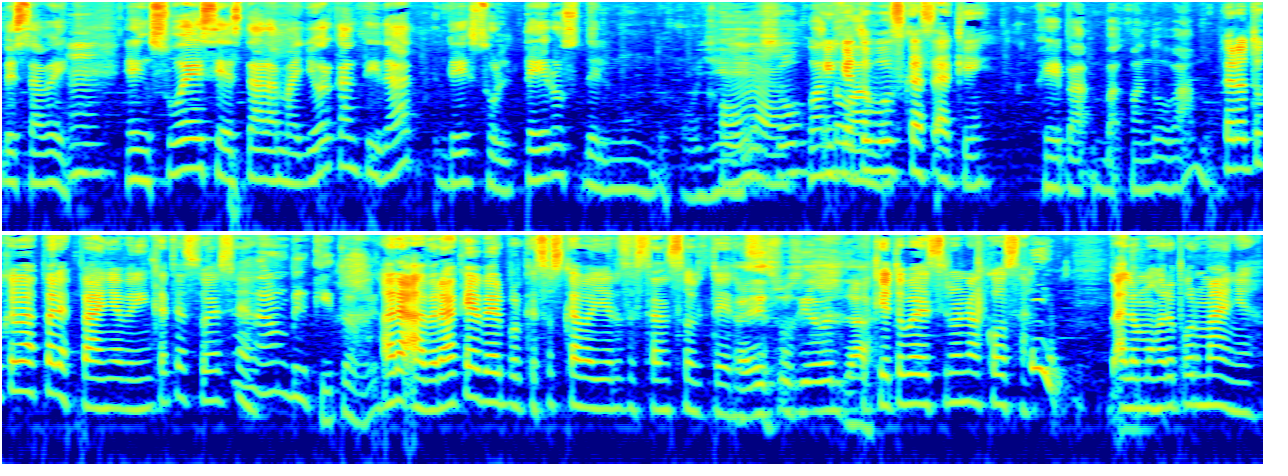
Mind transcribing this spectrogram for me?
mm. en Suecia está la mayor cantidad de solteros del mundo. Oye, ¿Y qué tú buscas aquí? que va, va- cuando vamos. Pero tú que vas para España, bríncate a Ah, Suecia. dar un birquito, a ver. Ahora, habrá que ver porque esos caballeros están solteros. Eso sí es verdad. Porque yo te voy a decir una cosa. A lo mejor es por maña.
